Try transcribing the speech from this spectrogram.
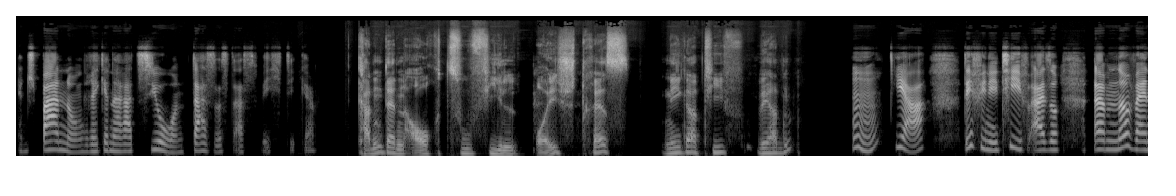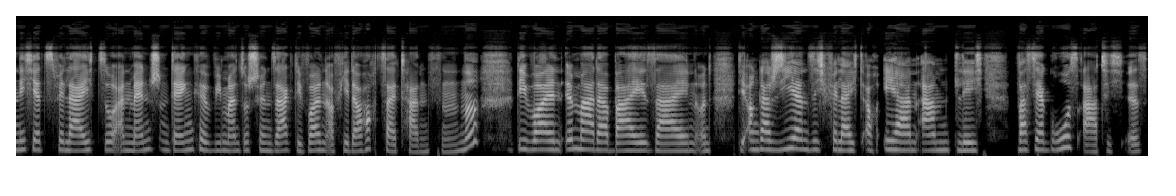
Entspannung, Regeneration, das ist das Wichtige. Kann denn auch zu viel Eustress negativ werden? Mhm, ja, definitiv. Also, ähm, ne, wenn ich jetzt vielleicht so an Menschen denke, wie man so schön sagt, die wollen auf jeder Hochzeit tanzen, ne? Die wollen immer dabei sein und die engagieren sich vielleicht auch ehrenamtlich, was ja großartig ist,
